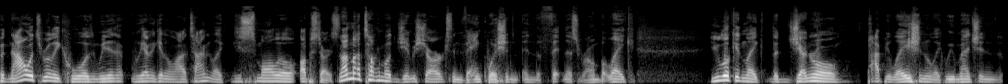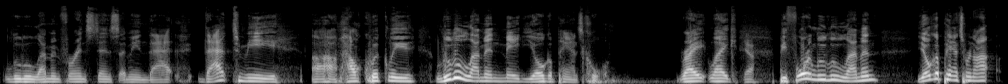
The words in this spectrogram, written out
But now what's really cool is we didn't we haven't given a lot of time like these small little upstarts. And I'm not talking about Gymsharks and Vanquish in, in the fitness realm, but like you look in like the general population, like we mentioned Lululemon, for instance. I mean that that to me, uh, how quickly Lululemon made yoga pants cool, right? Like Yeah. before Lululemon, yoga pants were not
